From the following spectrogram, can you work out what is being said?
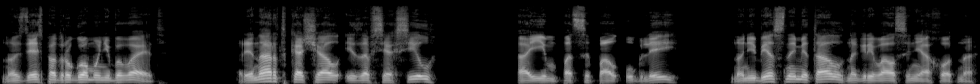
Но здесь по-другому не бывает. Ренард качал изо всех сил, а им подсыпал углей, но небесный металл нагревался неохотно.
